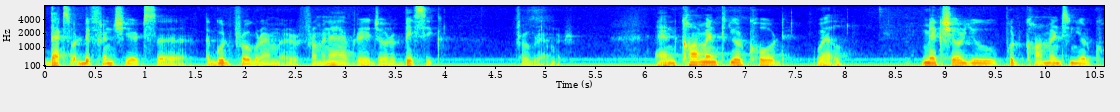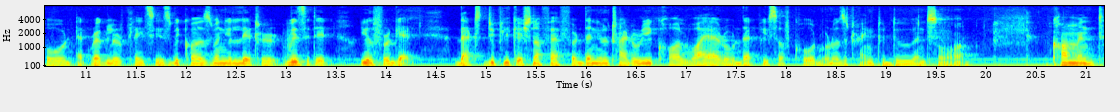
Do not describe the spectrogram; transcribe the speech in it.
That's what differentiates a, a good programmer from an average or a basic programmer. And comment your code well. Make sure you put comments in your code at regular places because when you later visit it, you'll forget. That's duplication of effort. Then you'll try to recall why I wrote that piece of code, what I was I trying to do, and so on. Comment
